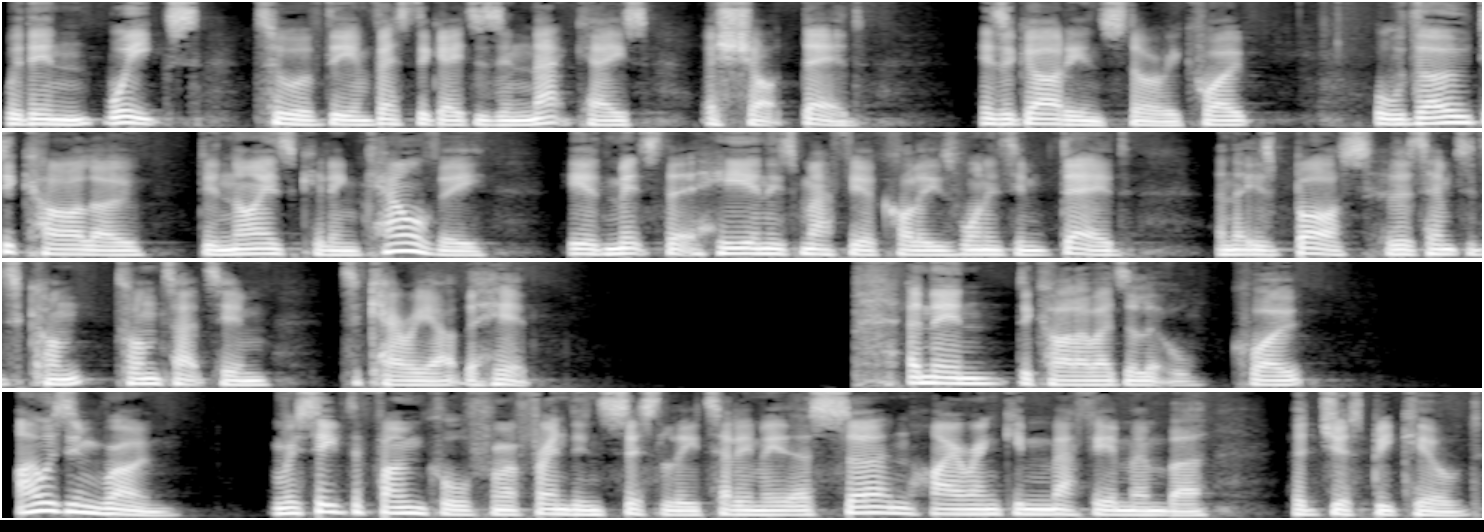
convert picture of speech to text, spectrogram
Within weeks, two of the investigators in that case are shot dead. Here's a Guardian story, quote, Although Di Carlo denies killing Calvi, he admits that he and his mafia colleagues wanted him dead and that his boss had attempted to con- contact him to carry out the hit. And then Di Carlo adds a little quote I was in Rome and received a phone call from a friend in Sicily telling me that a certain high ranking mafia member had just been killed.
